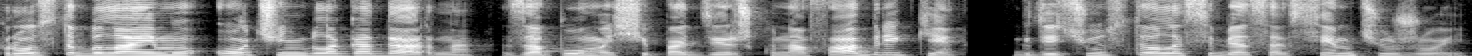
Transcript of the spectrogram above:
просто была ему очень благодарна за помощь и поддержку на фабрике, где чувствовала себя совсем чужой.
